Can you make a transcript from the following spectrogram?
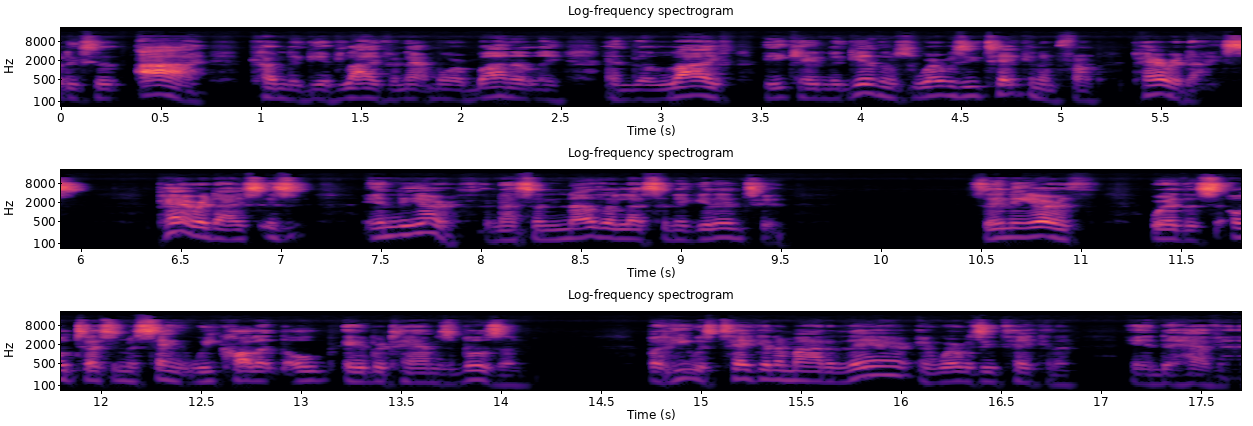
But he says, I come to give life and that more abundantly. And the life he came to give them. So where was he taking them from? Paradise. Paradise is in the earth. And that's another lesson to get into. It's in the earth where the Old Testament is saying we call it old Abraham's bosom. But he was taking them out of there, and where was he taking them? Into heaven.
